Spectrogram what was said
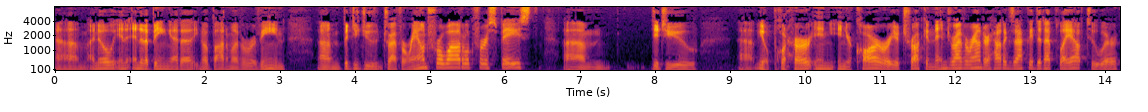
Um, I know it ended up being at a you know bottom of a ravine. Um, but did you drive around for a while to look for a space? Um, did you uh, you know put her in in your car or your truck and then drive around, or how exactly did that play out to where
